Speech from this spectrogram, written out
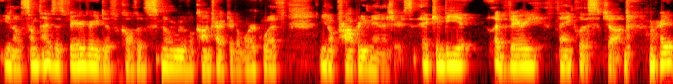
you know, sometimes it's very, very difficult as a snow removal contractor to work with, you know, property managers. It can be a very thankless job, right?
